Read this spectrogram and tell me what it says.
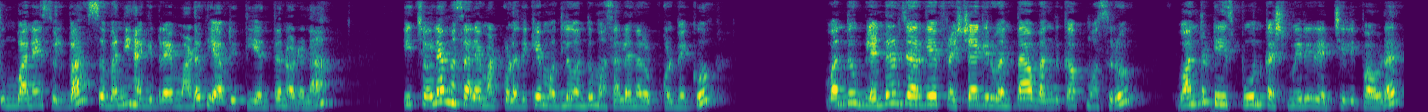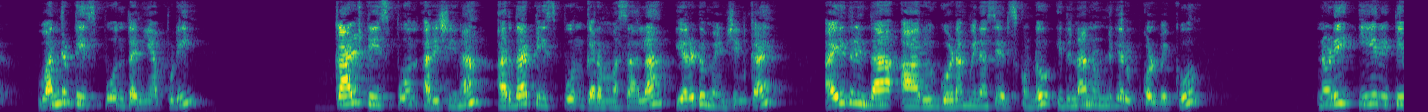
ತುಂಬಾನೇ ಸುಲಭ. ಸೊ ಬನ್ನಿ ಹಾಗಿದ್ರೆ ಮಾಡೋದು ಯಾವ ರೀತಿ ಅಂತ ನೋಡೋಣ. ಈ ಚೋಲೆ ಮಸಾಲೆ ಮಾಡ್ಕೊಳ್ಳೋದಕ್ಕೆ ಮೊದಲು ಒಂದು ಮಸಾಲೆನ ರುಬ್ಕೊಳ್ಬೇಕು. ಒಂದು ಬ್ಲೆಂಡರ್ ಜಾರ್ಗೆ ಫ್ರೆಶ್ ಆಗಿರುವಂತ ಒಂದು ಕಪ್ ಮೊಸರು, ಒಂದು teaspoon Kashmiri red chilli powder ಒಂದು ಟೀ ಸ್ಪೂನ್ ಧನಿಯಾ ಪುಡಿ ಕಾಲ್ ಟೀ ಸ್ಪೂನ್ ಅರಿಶಿನ, ಅರ್ಧ ಟೀ ಸ್ಪೂನ್ ಗರಂ ಮಸಾಲ, ಎರಡು ಮೆಣಸಿನ್ಕಾಯಿ, ಐದರಿಂದ ಆರು ಗೋಡಂಬಿನ ಸೇರಿಸ್ಕೊಂಡು ಇದನ್ನ ನುಣ್ಣಗೆ ರುಬ್ಕೊಳ್ಬೇಕು. ನೋಡಿ, ಈ ರೀತಿ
